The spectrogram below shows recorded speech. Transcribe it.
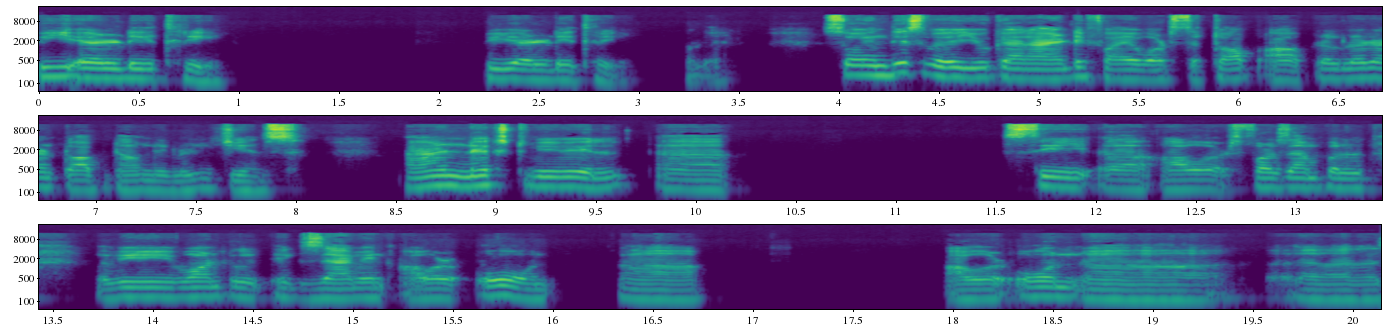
Pld3 pld3 okay. So in this way you can identify what's the top up regulator and top down regulator genes. And next we will uh, see uh, our for example we want to examine our own uh, our own uh, uh,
